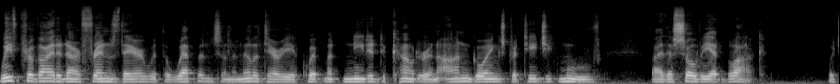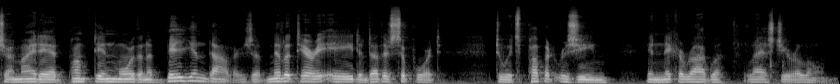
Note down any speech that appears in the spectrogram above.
We've provided our friends there with the weapons and the military equipment needed to counter an ongoing strategic move by the Soviet bloc, which I might add pumped in more than a billion dollars of military aid and other support to its puppet regime in Nicaragua last year alone.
